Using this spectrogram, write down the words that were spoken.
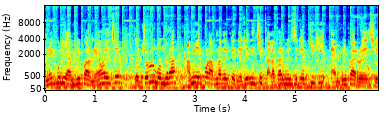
অনেকগুলি অ্যাম্পলিফায়ার নেওয়া হয়েছে। তো চলুন বন্ধুরা, আমি এরপর আপনাদেরকে দেখিয়ে দিচ্ছি কালাকার মিউজিকের কী কী অ্যাম্পলিফায়ার রয়েছে।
